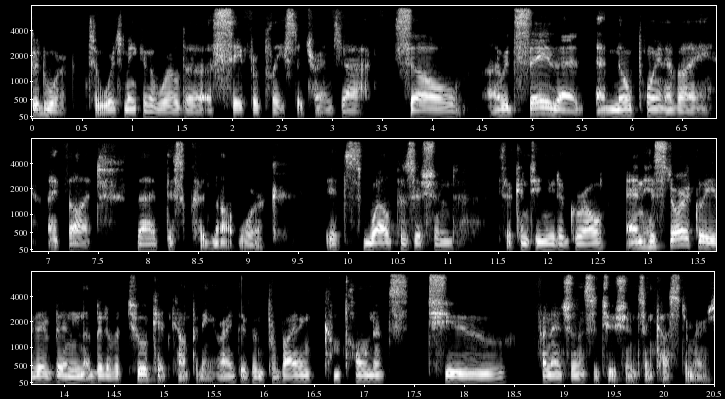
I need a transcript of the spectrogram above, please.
good work, towards making the world a, a safer place to transact. So I would say that at no point have I, I thought that this could not work. It's well positioned to continue to grow. And historically, they've been a bit of a toolkit company, right? They've been providing components to financial institutions and customers.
